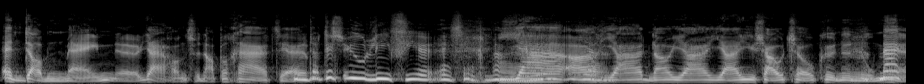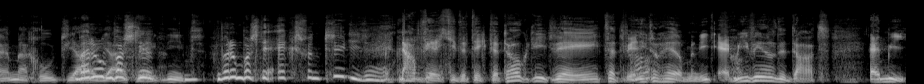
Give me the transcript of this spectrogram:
en dan mijn, eh, ja, Hans van Appelgaard. Hè. Dat is uw liefje, eh, zeg maar. Ja, ah, ja, nou ja, ja, je zou het zo kunnen noemen, Maar hè. Maar goed, ja, waarom, ja, was de, niet. waarom was de ex van Trudy er? Nou, weet je dat ik dat ook niet weet? Dat weet ik toch helemaal niet? Emmy wilde dat. Emmy,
